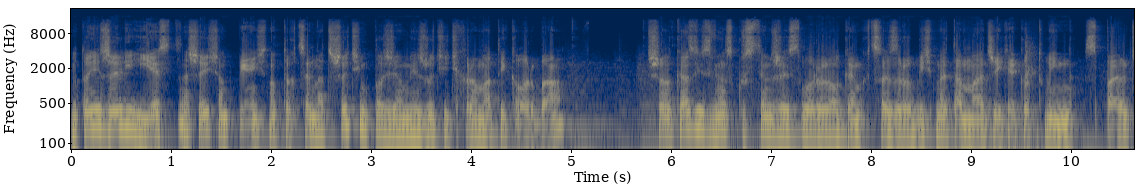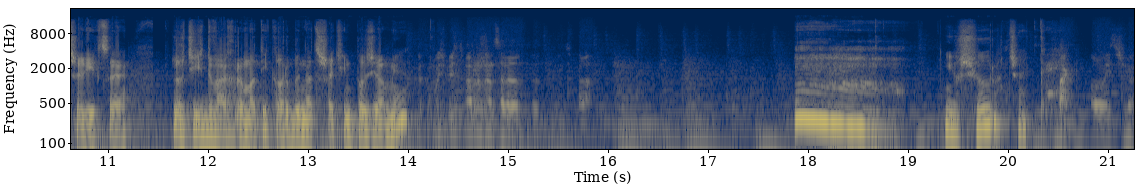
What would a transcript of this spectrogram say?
No to jeżeli jest na 65, no to chcę na trzecim poziomie rzucić Chromatic Orba. Przy okazji, w związku z tym, że jest Warlockiem, chcę zrobić Meta Magic jako Twin Spell, czyli chcę rzucić dwa Chromatic Orby na trzecim poziomie. Tylko musi być dwa różne cele do, do, do spela. You sure? Czekaj. Tak, always sure.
